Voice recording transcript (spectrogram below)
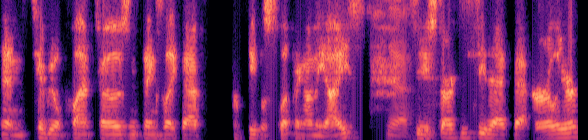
and tibial plateaus and things like that from people slipping on the ice. Yeah. So you start to see that that earlier.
